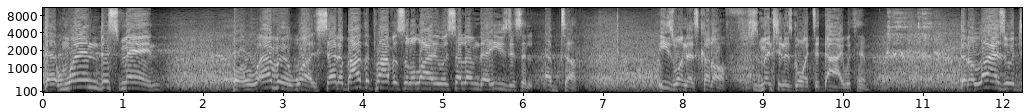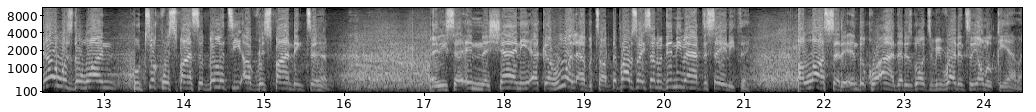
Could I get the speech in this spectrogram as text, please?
that when this man or whoever it was said about the Prophet ﷺ that he's just an abtar. He's one that's cut off. His mention is going to die with him. That Allah was the one who took responsibility of responding to him. And he said, Inna shani huwa al-abtar. The Prophet ﷺ didn't even have to say anything. Allah said it in the Quran that is going to be read until Yom al-Qiyamah.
